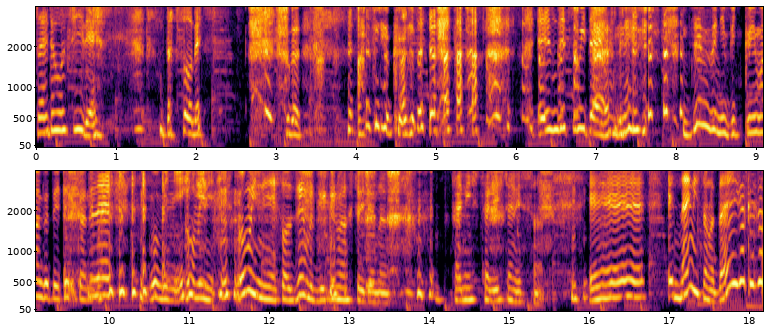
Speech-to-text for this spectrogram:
伝えてほしいです。だそうです。すごい。圧力。演説みたいなね。全部にびっくりマークついてるからね。ね。語尾に。ゴミに。ゴミにねそう全部ビックリマークついてるの。谷下谷下谷さん。えー、え何その大学が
